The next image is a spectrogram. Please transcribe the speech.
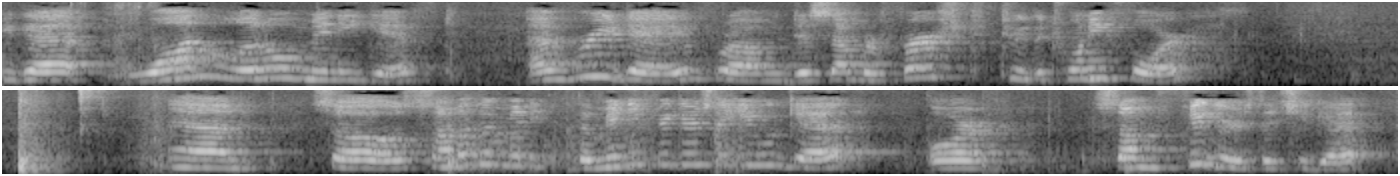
you get one little mini gift every day from December 1st to the 24th. And so some of the mini, the minifigures that you would get, or some figures that you get,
